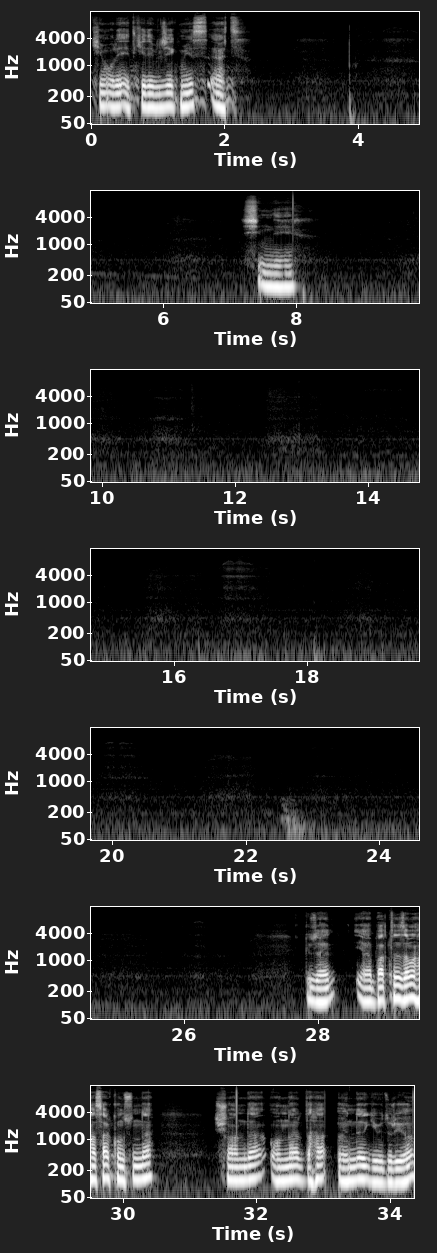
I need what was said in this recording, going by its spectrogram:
Kim oraya etki edebilecek miyiz? Evet. Şimdi Güzel. Ya baktığın zaman hasar konusunda şu anda onlar daha önde gibi duruyor.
